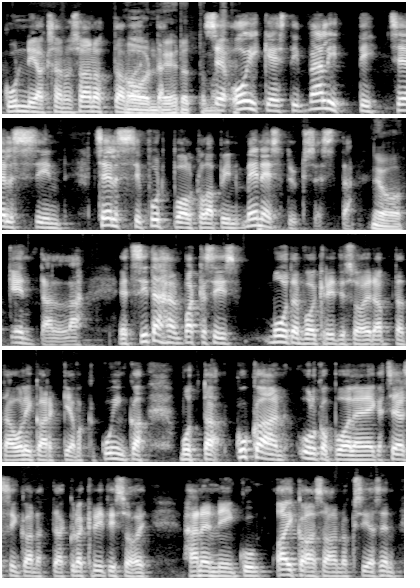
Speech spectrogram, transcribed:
kunniaksi on sanottava, on, että se oikeasti välitti Chelsean, Chelsea Football Clubin menestyksestä Joo. kentällä. Et sitähän vaikka siis muuten voi kritisoida tätä olikarkkia vaikka kuinka, mutta kukaan ulkopuolinen eikä Chelsean kannattaja kyllä kritisoi hänen niin kuin aikaansaannoksia sen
